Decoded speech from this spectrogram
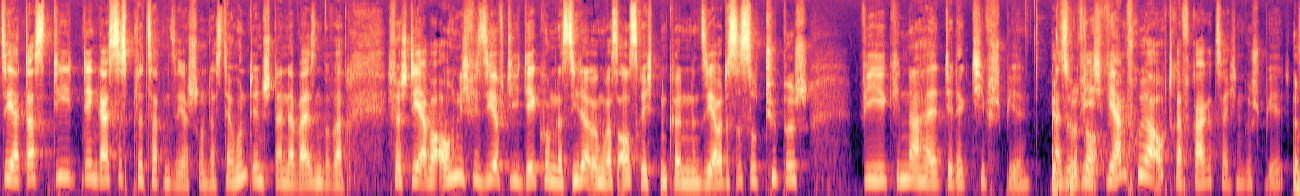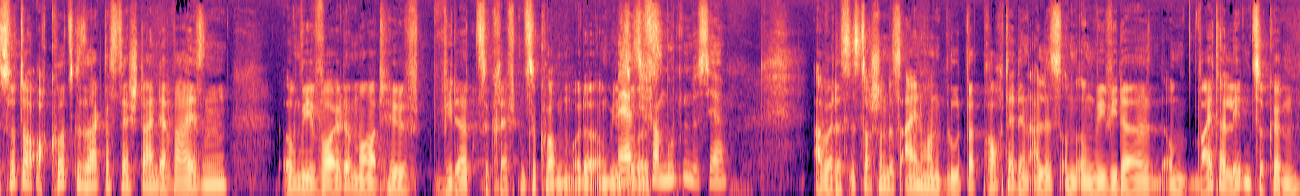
sie hat das, die, den Geistesblitz hatten sie ja schon, dass der Hund den Stein der Weisen bewacht. Ich verstehe aber auch nicht, wie sie auf die Idee kommen, dass sie da irgendwas ausrichten können. Denn sie, aber das ist so typisch, wie Kinder halt Detektiv spielen. Jetzt also doch- ich, wir haben früher auch drei Fragezeichen gespielt. Es wird doch auch kurz gesagt, dass der Stein der Weisen irgendwie Voldemort hilft, wieder zu Kräften zu kommen oder irgendwie Ja, sie sowas. vermuten das ja. Aber das ist doch schon das Einhornblut. Was braucht er denn alles, um irgendwie wieder, um weiter leben zu können?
